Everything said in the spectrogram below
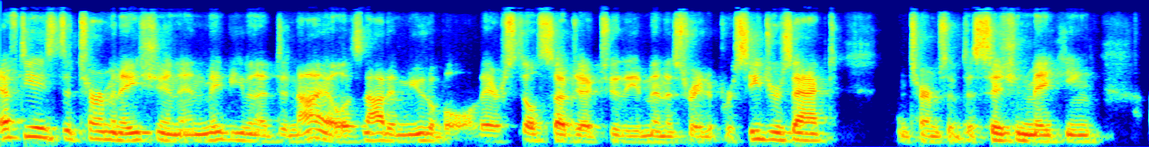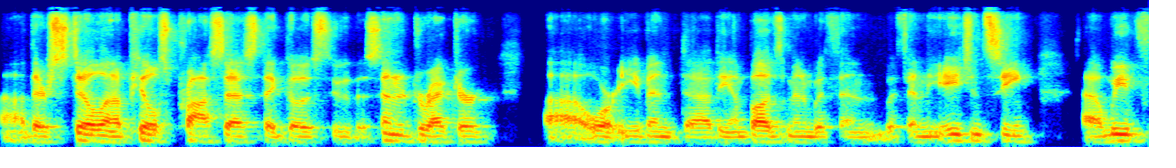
FDA's determination and maybe even a denial is not immutable. They're still subject to the Administrative Procedures Act in terms of decision making. Uh, there's still an appeals process that goes through the center director uh, or even uh, the ombudsman within within the agency. Uh, we've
